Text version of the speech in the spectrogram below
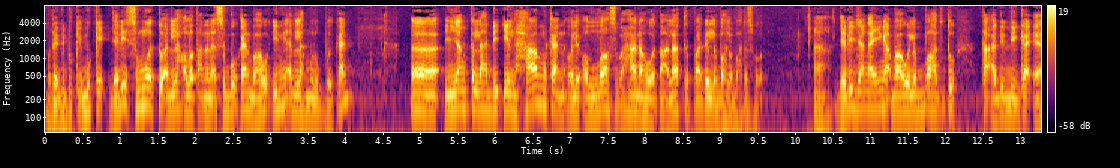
kemudian di bukit-bukit. Jadi semua tu adalah Allah Ta'ala nak sebutkan bahawa ini adalah merupakan uh, yang telah diilhamkan oleh Allah Subhanahu Wa Ta'ala kepada lebah-lebah tersebut ha, jadi jangan ingat bahawa lebah tu, tu tak ada di guide ya.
